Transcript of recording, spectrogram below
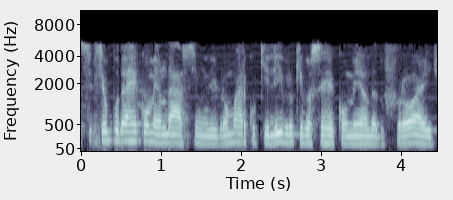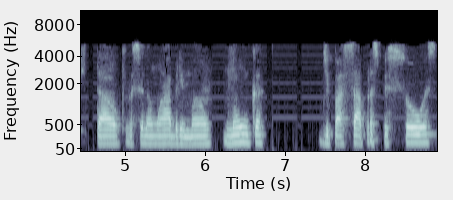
se, se, eu puder recomendar assim um livro, Marco, que livro que você recomenda do Freud e tal, que você não abre mão nunca de passar para as pessoas?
